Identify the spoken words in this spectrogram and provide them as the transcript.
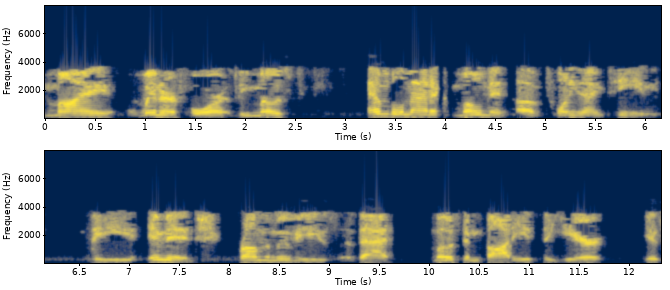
My winner for the most emblematic moment of 2019, the image from the movies that most embodied the year is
